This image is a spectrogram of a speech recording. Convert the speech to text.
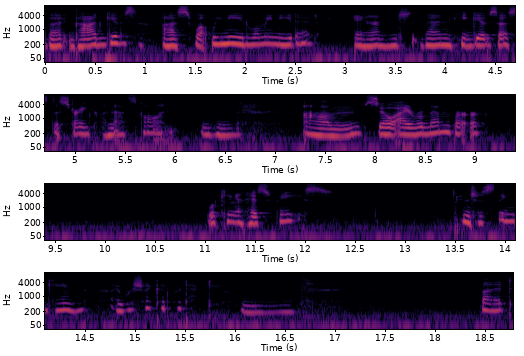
But God gives us what we need when we need it, and then He gives us the strength when that's gone. Mm-hmm. Um, so I remember looking at his face and just thinking, I wish I could protect you. Mm-hmm. But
